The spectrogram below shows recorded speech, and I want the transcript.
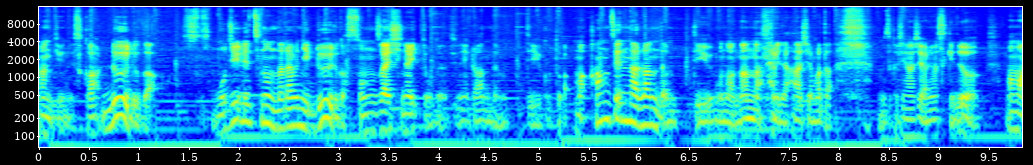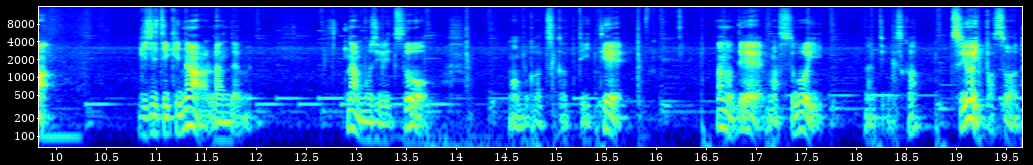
何て言うんですか、ルールが、文字列の並びにルールが存在しないってことなんですよね、ランダムっていうことは。まあ、完全なランダムっていうものは何なんだみたいな話はまた難しい話はありますけど、まあまあ、疑似的なランダムな文字列を、まあ、僕は使っていて、なので、まあ、すごい、何て言うんですか、強いパスワー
